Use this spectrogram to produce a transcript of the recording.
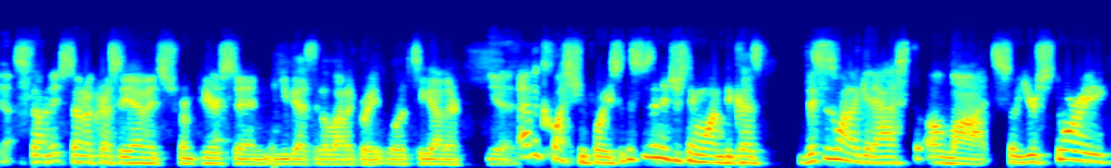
about Sono, Sono Kresojevic from Pearson, and you guys did a lot of great work together. Yeah. I have a question for you. So this is an interesting one because this is one I get asked a lot. So your story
